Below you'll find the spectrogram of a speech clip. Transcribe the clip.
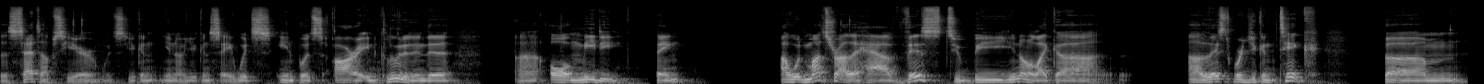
the setups here, which you can you know you can say which inputs are included in the uh, all MIDI thing I would much rather have this to be, you know, like a, a list where you can tick the, um,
